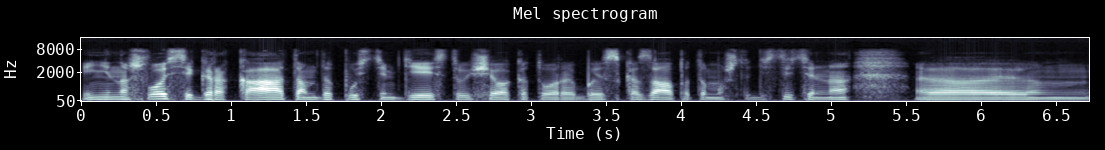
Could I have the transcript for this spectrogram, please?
и не нашлось игрока там, допустим, действующего, который бы сказал, потому что действительно э,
